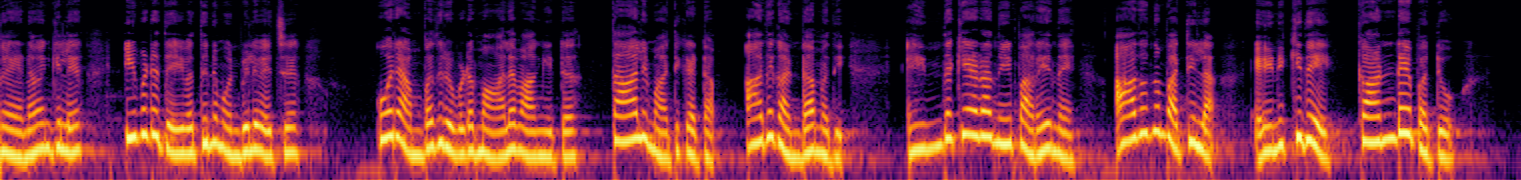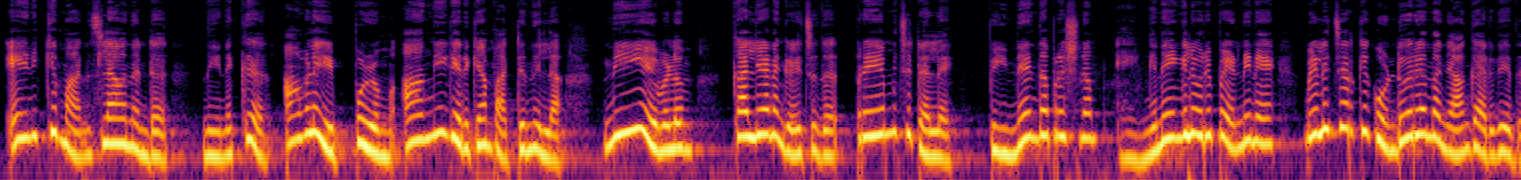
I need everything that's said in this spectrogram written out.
വേണമെങ്കിൽ ഇവിടെ ദൈവത്തിന് മുൻപിൽ വെച്ച് ഒരു അമ്പത് രൂപയുടെ മാല വാങ്ങിയിട്ട് താലി മാറ്റി കെട്ടാം. അത് കണ്ടാ മതി. എന്തൊക്കെയാടാ നീ പറയുന്നേ? അതൊന്നും പറ്റില്ല. എനിക്കിതേ കണ്ടേ പറ്റൂ. എനിക്ക് മനസ്സിലാവുന്നുണ്ട് നിനക്ക് അവളെ ഇപ്പോഴും അംഗീകരിക്കാൻ പറ്റുന്നില്ല. നീ ഇവളും കല്യാണം കഴിച്ചത് പ്രേമിച്ചിട്ടല്ലേ? പിന്നെ എന്താ പ്രശ്നം? എങ്ങനെയെങ്കിലും ഒരു പെണ്ണിനെ വിളിച്ചിറക്കി കൊണ്ടുവരാന്നാ ഞാൻ കരുതിയത്.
